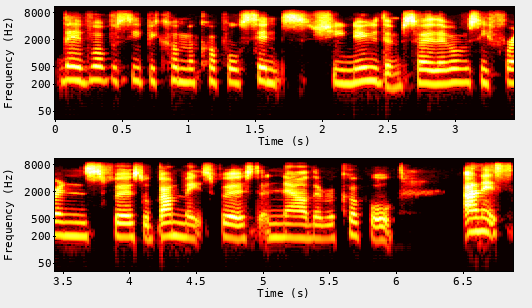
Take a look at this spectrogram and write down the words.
they've obviously become a couple since she knew them. So they're obviously friends first or bandmates first, and now they're a couple. And it's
